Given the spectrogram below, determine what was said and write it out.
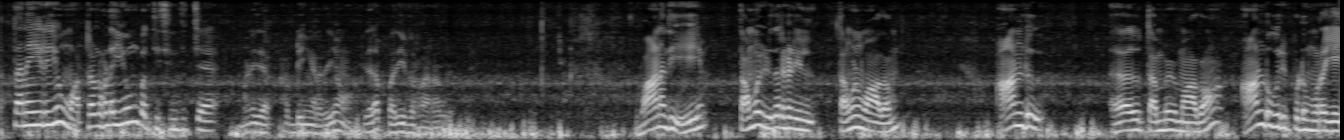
அத்தனையிலையும் மற்றவர்களையும் பற்றி சிந்தித்த மனிதர் அப்படிங்கிறதையும் இதில் பதிவிடுறார் அவர். வானதி தமிழ் இதழ்களில் தமிழ் மாதம் ஆண்டு அதாவது தமிழ் மாதம் ஆண்டு குறிப்பிடும் முறையை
